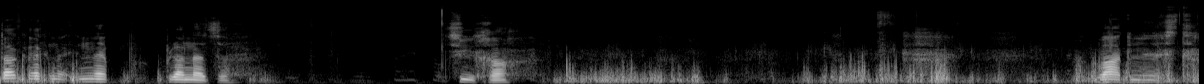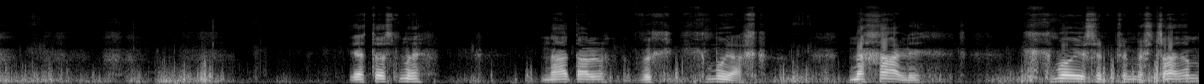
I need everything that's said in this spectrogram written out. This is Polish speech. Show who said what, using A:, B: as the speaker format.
A: tak jak na innej planecie. Cicho. Ładny jest. Jesteśmy nadal w chmurach. Na hali. Chmury się przemieszczają.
